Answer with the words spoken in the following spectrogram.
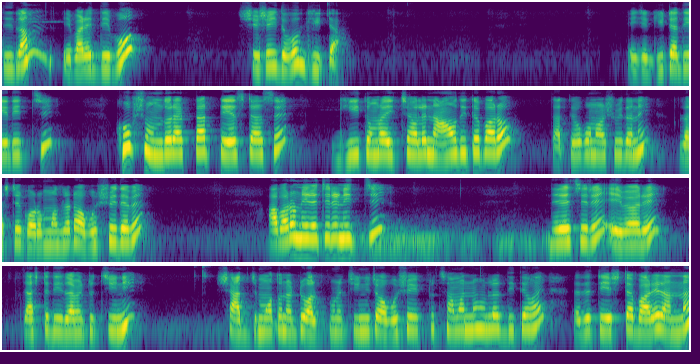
দিলাম। এবারে দেব, শেষেই দেবো ঘিটা। এই যে ঘিটা দিয়ে দিচ্ছি। খুব সুন্দর একটা টেস্ট আসে ঘি তোমরা ইচ্ছা হলে নাও দিতে পারো, তাতেও কোনো অসুবিধা নেই। লাস্টে গরম মশলাটা অবশ্যই দেবে। আবারও নেড়ে চেড়ে নিচ্ছি। নেড়ে চেড়ে এবারে লাস্টে দিয়ে দিলাম একটু চিনি। স্বাদ মতন একটু অল্প মানে চিনিটা অবশ্যই একটু সামান্য হলে দিতে হয় তাতে টেস্টটা বাড়ে রান্না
